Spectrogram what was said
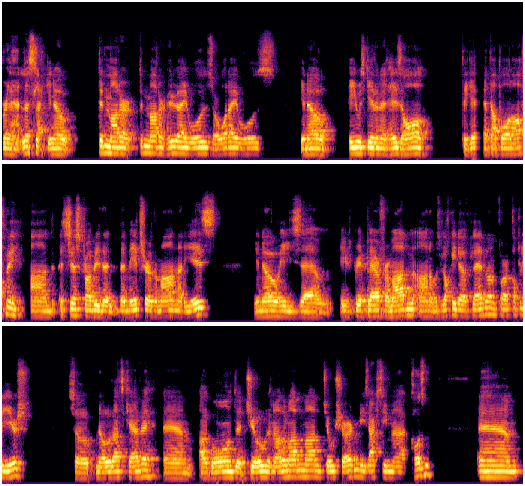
relentless, like, you know, didn't matter, didn't matter who I was or what I was, you know, he was giving it his all to get that ball off me. And it's just probably the, the nature of the man that he is. You know, he's um, he was a great player for Madden, and I was lucky to have played with him for a couple of years. So no, that's Kevin. Um, I'll go on to Joe, another Madden man, Joe Sheridan. He's actually my cousin. Um,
